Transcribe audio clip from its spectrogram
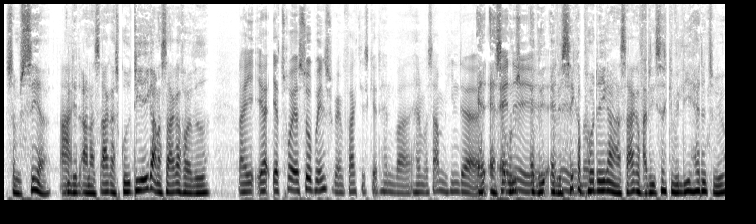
som ser Ej. lidt Anders Akker skud. De er ikke Anders Akker, for at vide. Nej, jeg, jeg tror, jeg så på Instagram faktisk, at han var, han var sammen med hende der. Er, altså, Anne- er, vi, er vi sikre på, at det ikke er Anders Akker? Fordi så skal vi lige have et interview.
